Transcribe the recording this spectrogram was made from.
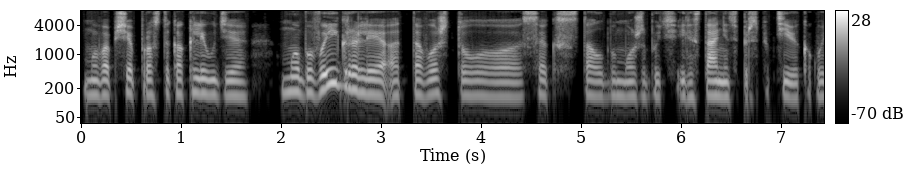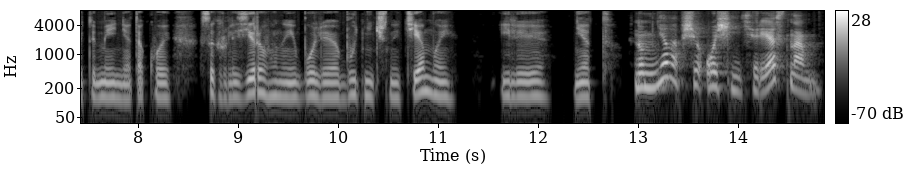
мы вообще просто как люди, мы бы выиграли от того, что секс стал бы, может быть, или станет в перспективе какой-то менее такой сакрализированной и более будничной темой, или нет? Но мне вообще очень интересно,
